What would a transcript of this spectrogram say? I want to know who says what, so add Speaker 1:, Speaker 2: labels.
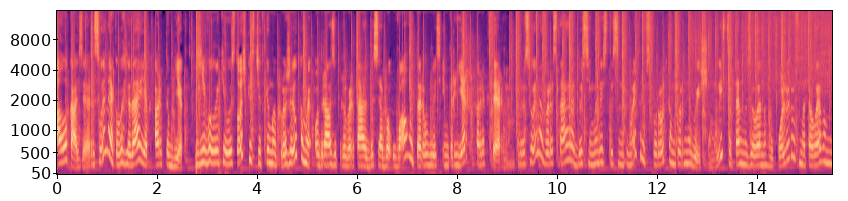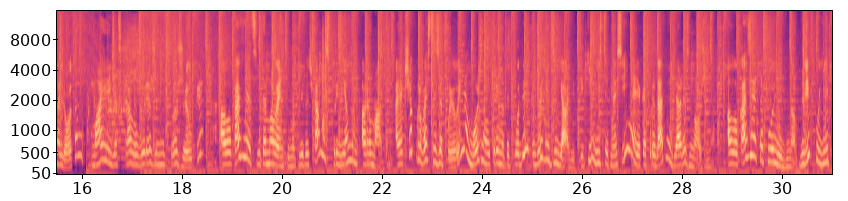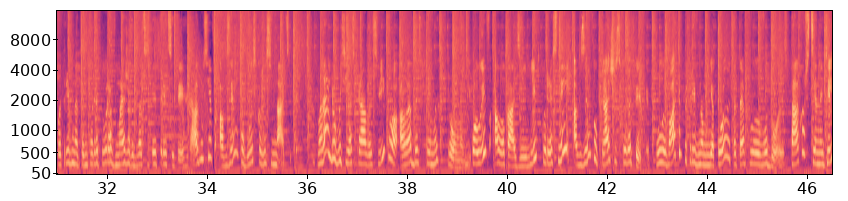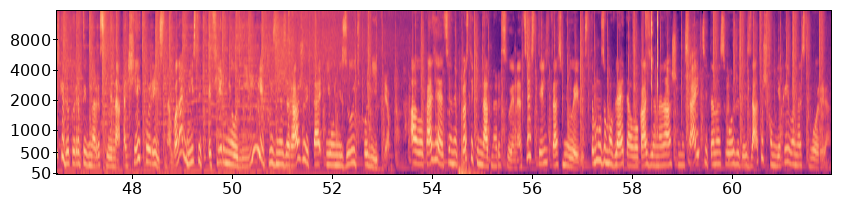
Speaker 1: Алоказія рослина, яка виглядає як арт-об'єкт. Її великі листочки з чіткими прожилками одразу привертають до себе увагу та роблять інтер'єр характерним. Рослина виростає до 70 см з коротким корневищем. Листя темно-зеленого кольору з металевим нальотом, має яскраво виражені прожилки. Алоказія цвіте маленькими квіточками з приємним ароматом. А якщо провести запилення, можна отримати плоди у вигляді ягід, які містять насіння, яке придатне для розмноження. Алоказія теплолюбна. Влітку їй потрібна температура в межах 20-30 градусів, а взимку близько 18. Вона любить яскраве світло, але без прямих променів. Полив алоказії влітку рясний, а взимку краще скоротити. Поливати потрібно м'якою та теплою водою. Також це не тільки декоративна рослина, а ще й корисна. Вона містить ефірні олії, які знезаражують та іонізують повітря. Алоказія це не просто кімнатна рослина, це стиль та сміливість. Тому замовляйте алоказію на нашому сайті та насолоджуйтесь затишком, який вона створює.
